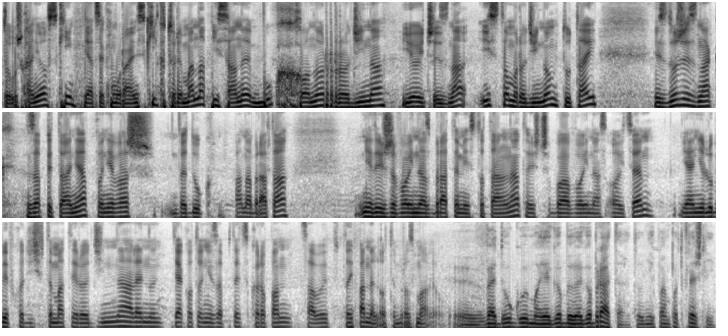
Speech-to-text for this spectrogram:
Mateusz Kaniowski, Jacek Murański, który ma napisane Bóg, honor, rodzina i ojczyzna. I z tą rodziną tutaj jest duży znak zapytania, ponieważ według pana brata nie dość, że wojna z bratem jest totalna, to jeszcze była wojna z ojcem. Ja nie lubię wchodzić w tematy rodzinne, ale no, jak o to nie zapytać, skoro pan cały tutaj panel o tym rozmawiał. według mojego byłego brata, to niech pan podkreśli.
